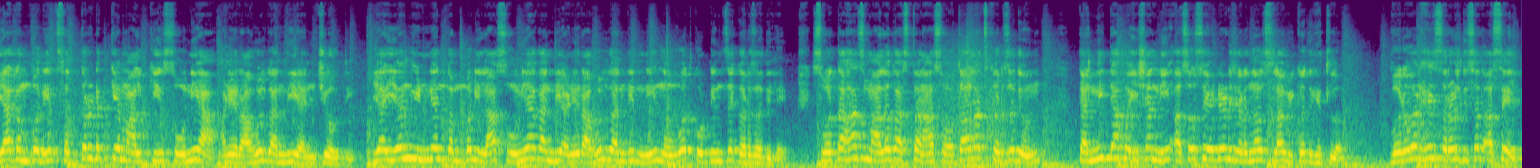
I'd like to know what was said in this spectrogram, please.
या कंपनीत सत्तर टक्के मालकी सोनिया आणि राहुल गांधी यांची होती. या यंग इंडियन कंपनीला सोनिया गांधी आणि राहुल गांधींनी नव्वद कोटींचे कर्ज दिले. स्वतःच मालक असताना स्वतःलाच कर्ज देऊन त्यांनी त्या पैशांनी असोसिएटेड जर्नल्सला विकत घेतलं. वरवर हे सरळ दिसत असेल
